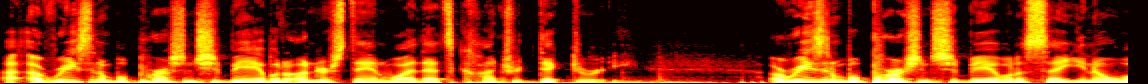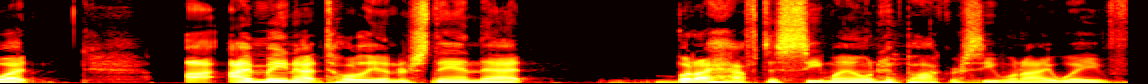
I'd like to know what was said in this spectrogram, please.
a, a reasonable person should be able to understand why that's contradictory. A reasonable person should be able to say, "You know what? I, I may not totally understand that, but I have to see my own hypocrisy when I wave,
